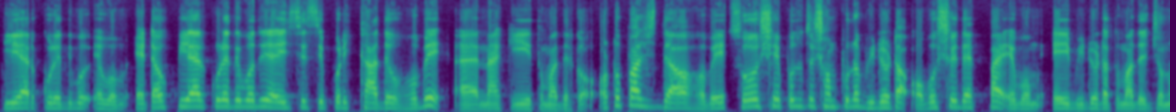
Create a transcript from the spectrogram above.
ক্লিয়ার করে দিব এবং এটাও ক্লিয়ার করে দেবো যে এইচএসসি পরীক্ষা আদৌ হবে নাকি তোমাদেরকে অটোপাস দেওয়া হবে। সো সে পর্যন্ত সম্পূর্ণ ভিডিওটা অবশ্যই দেখবা এবং এই ভিডিওটা তোমাদের জন্য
